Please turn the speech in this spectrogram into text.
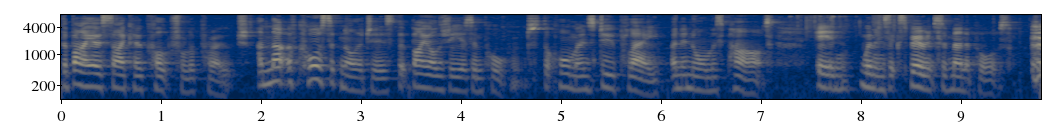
the biopsychocultural approach. And that, of course, acknowledges that biology is important, that hormones do play an enormous part in women's experience of menopause.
